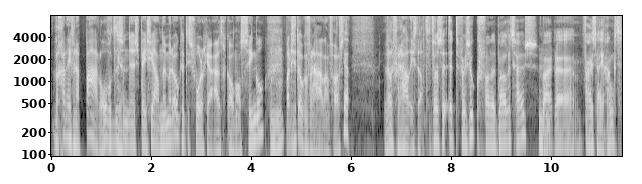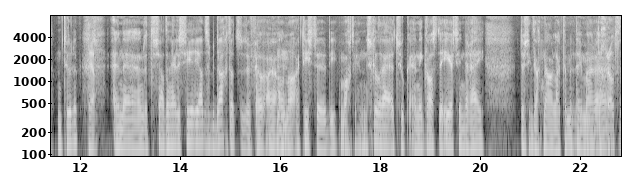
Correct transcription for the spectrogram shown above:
We gaan even naar Parel, want het is een speciaal nummer ook. Dat is vorig jaar uitgekomen als single. Maar er zit ook een verhaal aan vast. Ja. Welk verhaal is dat? Het was het verzoek van het Mauritshuis, Mhm. waar, eh, waar zij hangt natuurlijk. Ja. En eh, dat, ze hadden een hele serie hadden ze bedacht. Dat er veel, Mhm. eh, allemaal artiesten die mochten een schilderij uitzoeken. En ik was de eerste in de rij. Dus ik dacht, nou, laat ik dan meteen maar... De grootste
